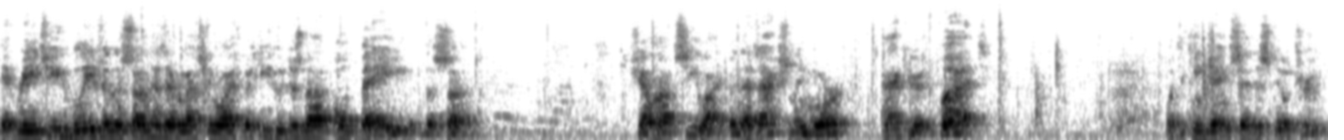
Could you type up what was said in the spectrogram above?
It reads, He who believes in the Son has everlasting life, but he who does not obey the Son shall not see life. And that's actually more accurate. But what the King James said is still true.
